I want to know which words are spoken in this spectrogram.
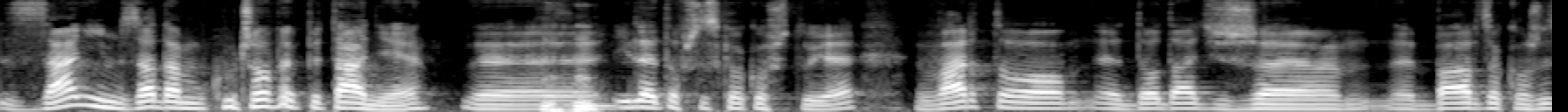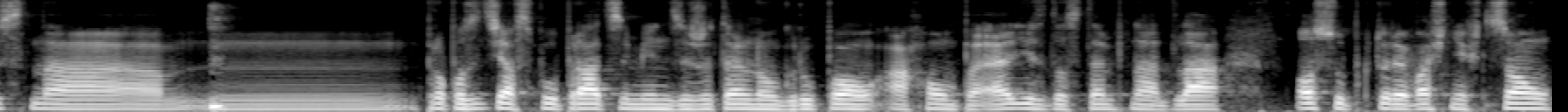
Zanim zadam kluczowe pytanie, e, mhm. ile to wszystko kosztuje, warto dodać, że bardzo korzystna mm, propozycja współpracy między rzetelną grupą a home.pl jest dostępna dla osób, które właśnie chcą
